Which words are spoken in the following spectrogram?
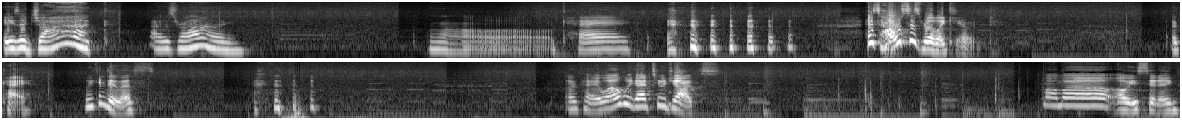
He's a jock. I was wrong. Okay. His house is really cute. Okay. We can do this. okay, well, we got two jugs. Momo! Oh, he's sitting.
